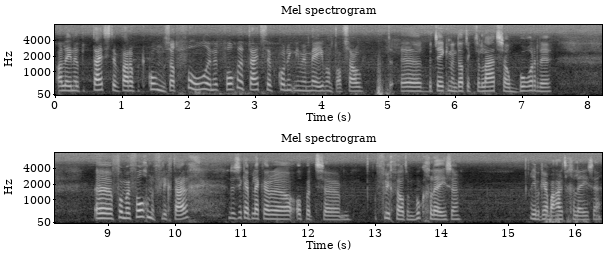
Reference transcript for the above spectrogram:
Alleen het tijdstip waarop ik kon zat vol. En het volgende tijdstip kon ik niet meer mee. Want dat zou uh, betekenen dat ik te laat zou boorden uh, voor mijn volgende vliegtuig. Dus ik heb lekker uh, op het ehm, vliegveld een boek gelezen. Die heb ik helemaal uitgelezen.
